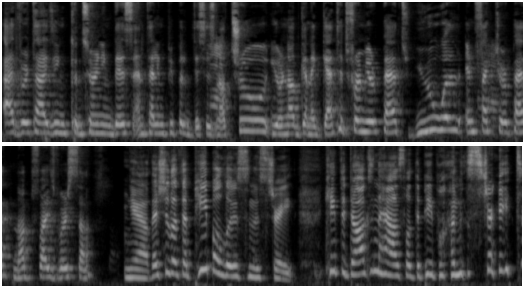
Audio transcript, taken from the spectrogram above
advertising concerning this and telling people this is not mm. true. You're not going to get it from your pet. You will infect mm. your pet, not vice versa. Yeah, they should let the people loose in the street. Keep the dogs in the house, let the people on the street.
